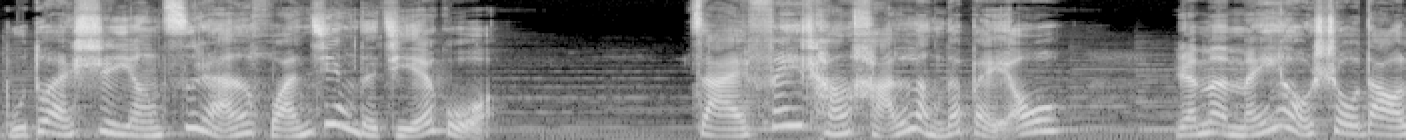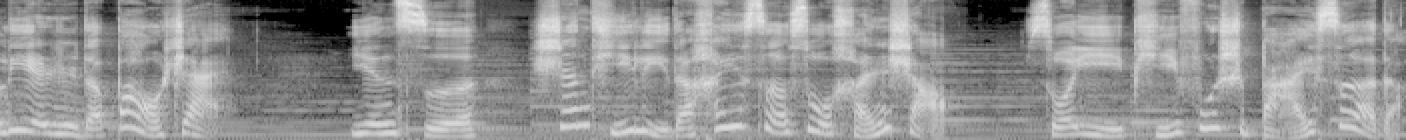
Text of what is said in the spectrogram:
不断适应自然环境的结果。在非常寒冷的北欧，人们没有受到烈日的暴晒，因此身体里的黑色素很少，所以皮肤是白色的。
